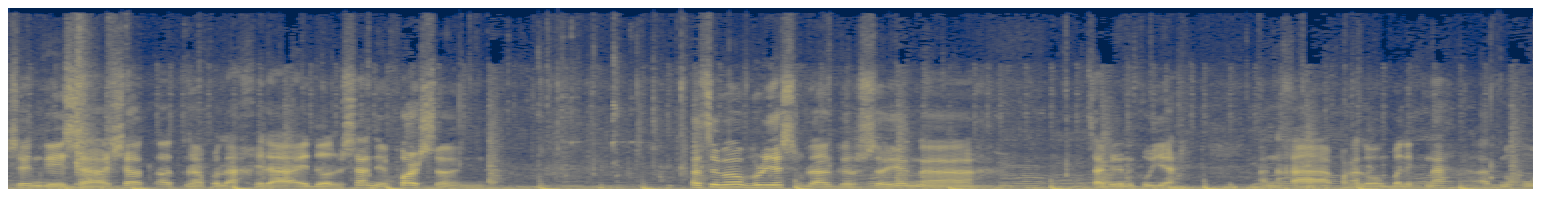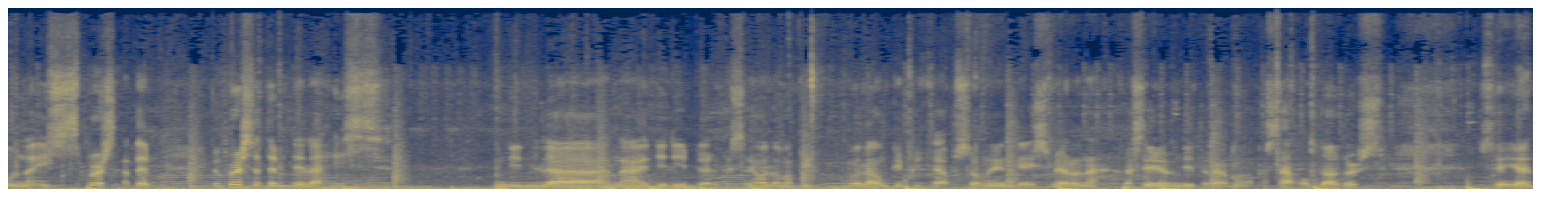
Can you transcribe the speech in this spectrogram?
So yun guys, uh, shout out nga pala kila Idol Sunny Person. At sa mga Brias vloggers, so yun na sabi nga ni Kuya, ah, nakapangalawang balik na at nung una is first attempt. Yung first attempt nila is hindi nila na-deliver kasi wala mapick, walang pipick up. So ngayon guys, meron na kasi meron dito na mga pasako vloggers. So yan.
